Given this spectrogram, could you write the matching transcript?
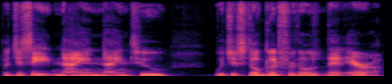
But just say 9, 9.2, which is still good for those that era,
